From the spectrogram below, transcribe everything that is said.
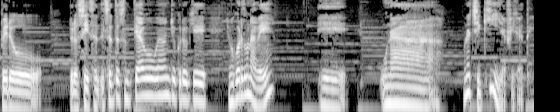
Pero. Pero sí, el centro de Santiago, weón, yo creo que. Yo me acuerdo una vez. eh, una. Una chiquilla, fíjate.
